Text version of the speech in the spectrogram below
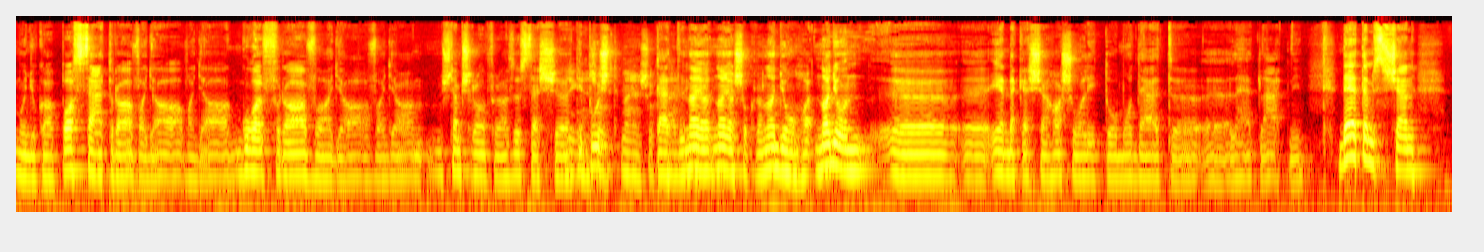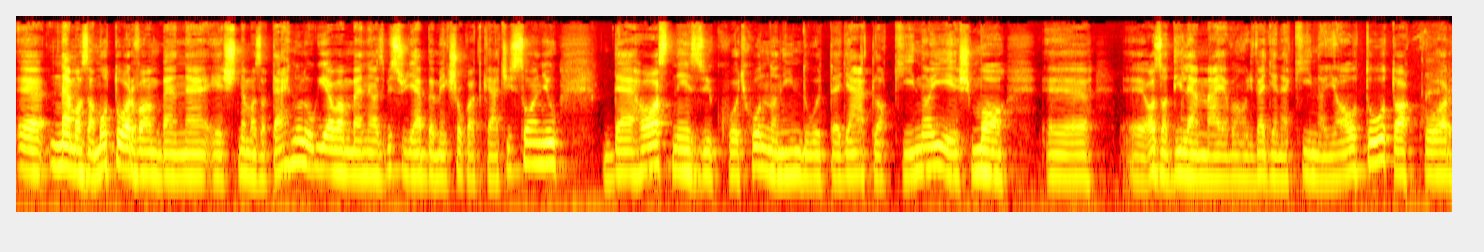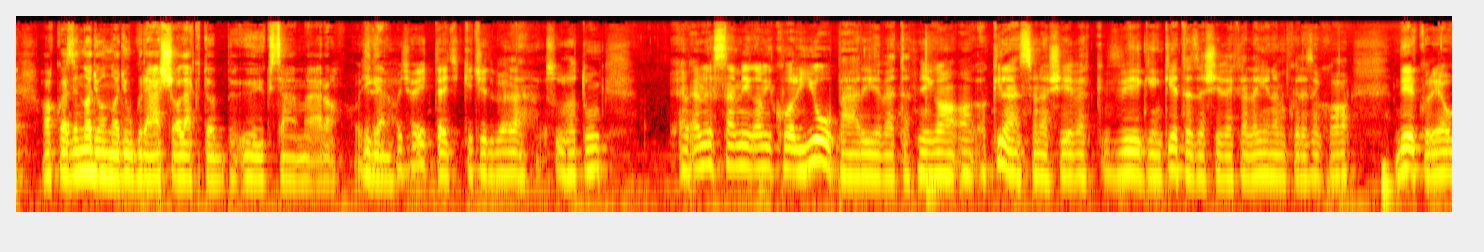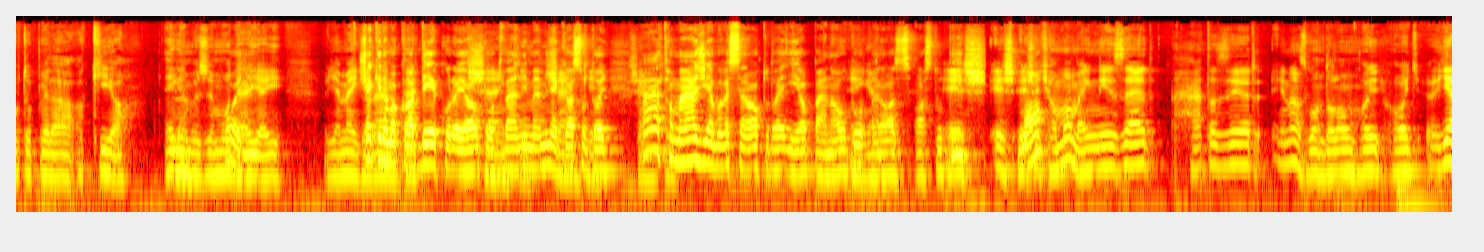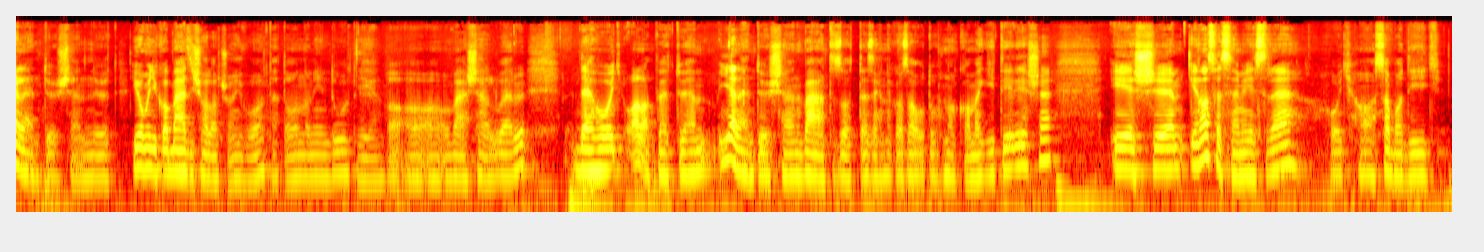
mondjuk a Passátra, vagy a, vagy a Golfra, vagy a, vagy a most nem sorolom fel az összes Igen, típust. Sok, nagyon sok Tehát nagyon, nagyon sokra, nagyon, nagyon ö, érdekesen hasonlító modellt ö, lehet látni. De természetesen ö, nem az a motor van benne, és nem az a technológia van benne, az biztos, hogy ebben még sokat kell csiszolniuk, de ha azt nézzük, hogy honnan indult egy átlag kínai, és ma ö, az a dilemmája van, hogy vegyenek kínai autót, akkor, akkor ez egy nagyon nagy ugrás a legtöbb őjük számára. Hogyha, Igen. Hogyha itt egy kicsit bele szúrhatunk, emlékszem még, amikor jó pár évet, tehát még a, a 90-es évek végén, 2000-es évek elején, amikor ezek a dél-koreai autók, például a Kia Igen. különböző modelljei, Hogy? Ugye Senki nem akar dél-koreai autót senki, venni, mert mindenki senki, azt mondta, hogy senki. hát ha már Ázsiába veszel autót, vagy egy japán autót, Igen. mert az, az tudni. És, és, ma? és hogyha ma megnézed, hát azért én azt gondolom, hogy, hogy jelentősen nőtt. Jó, mondjuk a bázis alacsony volt, tehát onnan indult Igen. A, a, a vásárlóerő, de hogy alapvetően jelentősen változott ezeknek az autóknak a megítélése, és én azt veszem észre, hogyha szabad így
